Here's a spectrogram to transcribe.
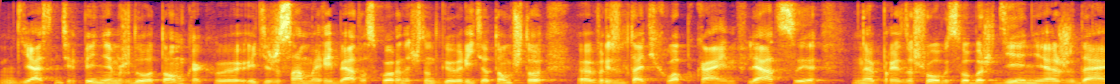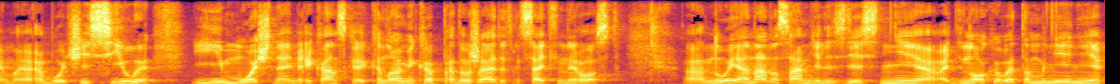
Я с нетерпением жду о том, как э, эти же самые ребята скоро начнут говорить о том, что э, в результате хлопка инфляции э, произошло высвобождение ожидаемой рабочей силы, и мощная американская экономика продолжает отрицательный рост. Ну и она на самом деле здесь не одинока в этом мнении.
